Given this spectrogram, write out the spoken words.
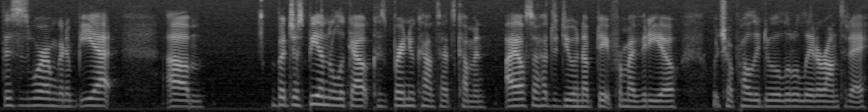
this is where I'm going to be at. Um, but just be on the lookout because brand new content's coming. I also had to do an update for my video, which I'll probably do a little later on today.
